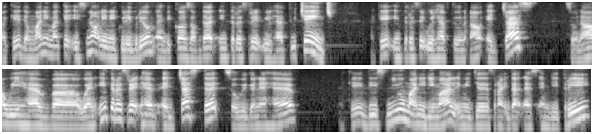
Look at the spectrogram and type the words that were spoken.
Okay, the money market is not in equilibrium and because of that, interest rate will have to change. Okay, interest rate will have to now adjust. So now we have, uh, when interest rate have adjusted, so we're going to have, okay, this new money demand. Let me just write that as MD3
